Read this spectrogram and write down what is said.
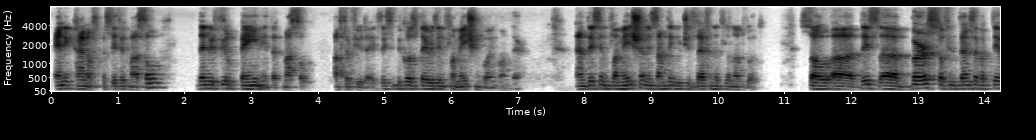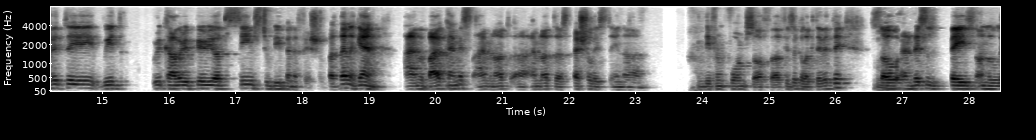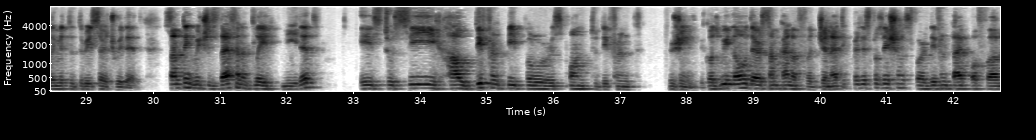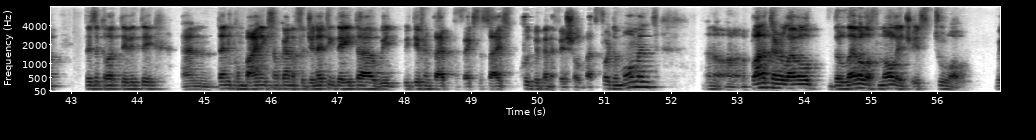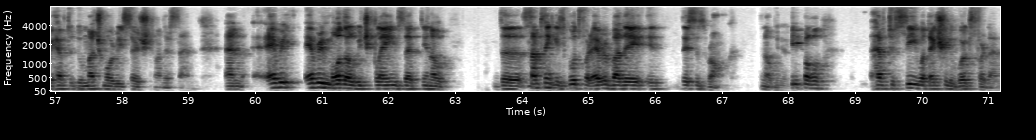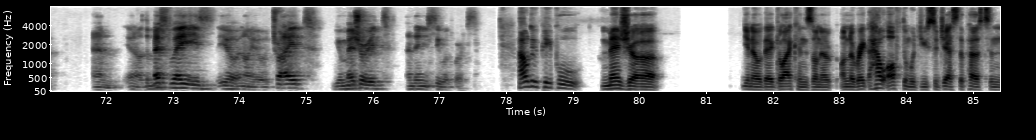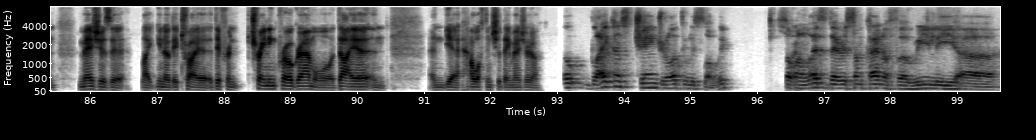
any kind of specific muscle, then we feel pain in that muscle after a few days. This is because there is inflammation going on there. And this inflammation is something which is definitely not good. So uh, this uh, burst of intensive activity with recovery period seems to be beneficial. But then again, I'm a biochemist. I'm not. Uh, I'm not a specialist in, uh, in different forms of uh, physical activity. So, mm. and this is based on the limited research we did. Something which is definitely needed is to see how different people respond to different regimes because we know there are some kind of uh, genetic predispositions for a different type of um, physical activity and then combining some kind of genetic data with, with different type of exercise could be beneficial but for the moment you know, on a planetary level the level of knowledge is too low we have to do much more research to understand and every every model which claims that you know the something is good for everybody it, this is wrong no, yeah. people have to see what actually works for them. And you know, the best way is you know you try it, you measure it, and then you see what works. How do people measure you know their glycans on a on a reg how often would you suggest the person measures it like you know they try a different training program or diet and and yeah how often should they measure so glycans change relatively slowly so right. unless there is some kind of a really uh,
